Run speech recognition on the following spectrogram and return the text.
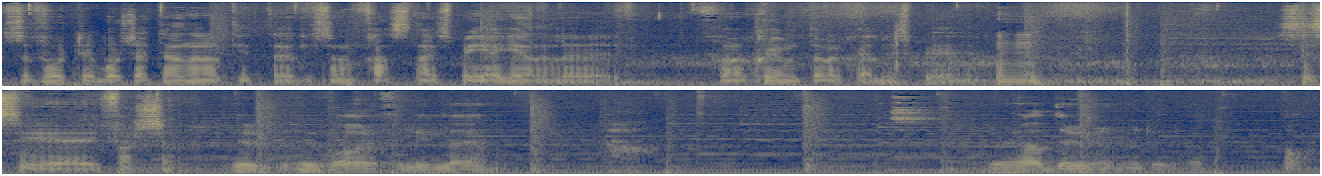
Så fort jag borstar tänderna och tittar, liksom fastnar i spegeln eller får en skymt av mig själv i spegeln. Mm. Så ser jag i farsan. Hur, hur var det för lilla en? Hur hade du det när du var barn?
